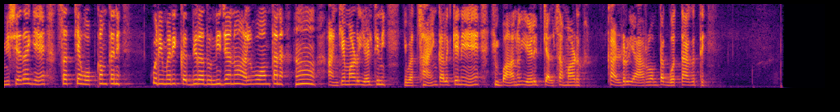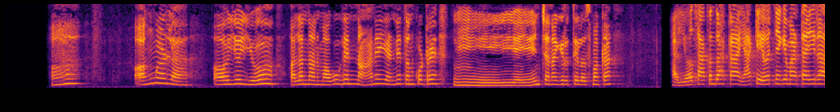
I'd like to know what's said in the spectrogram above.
ನಿಷೇಧಾಗೆ ಸತ್ಯ ಒಪ್ಕೊಂತಾನೆ. ಕುರಿಮರಿ ಕದ್ದಿರೋದು ನಿಜನೋ ಅಲ್ವೋ ಅಂತಾನ? ಹ್ಮ್, ಹಂಗೆ ಮಾಡು, ಹೇಳ್ತೀನಿ. ಇವತ್ತು ಸಾಯಂಕಾಲಕ್ಕೇನೆ ಬಾನು ಹೇಳಿದ ಕೆಲಸ ಮಾಡು. ಕಳ್ಳರು ಯಾರು ಅಂತ ಗೊತ್ತಾಗುತ್ತೆ. ಹಂಗ್ ಮಾಡ್ಲಾ? ಅಯ್ಯಯ್ಯೋ, ಅಲ್ಲ ನನ್ನ ಮಗುಗೆ ನಾನೇ ಎಣ್ಣೆ ತಂದ್ಕೊಟ್ರೆ ಏನ್ ಚೆನ್ನಾಗಿರುತ್ತೆ ಲಸ್ಮಕ್ಕ ಅಯ್ಯೋ ಸಾಕಂದ ಅಕ್ಕ, ಯಾಕೆ ಯೋಚನೆಗೆ ಮಾಡ್ತಾ ಇರಾ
